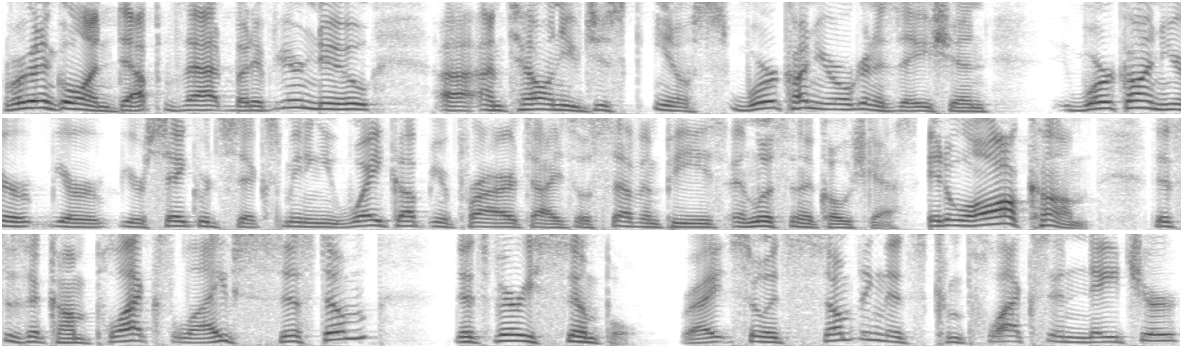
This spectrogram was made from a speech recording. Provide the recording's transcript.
we're going to go in depth with that. But if you're new, uh, I'm telling you, just you know, work on your organization work on your your your sacred six, meaning you wake up and you prioritize those seven P's and listen to Coachcast. It will all come. This is a complex life system that's very simple, right? So it's something that's complex in nature,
